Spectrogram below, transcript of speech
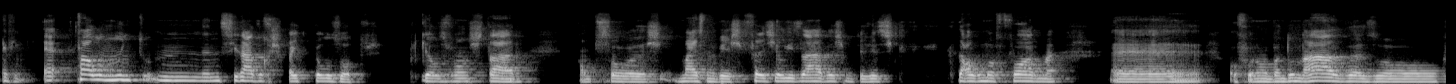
enfim, é, muito na necessidade de respeito pelos outros, porque eles vão estar com pessoas, mais uma vez, fragilizadas, muitas vezes que, que de alguma forma é, ou foram abandonadas, ou,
